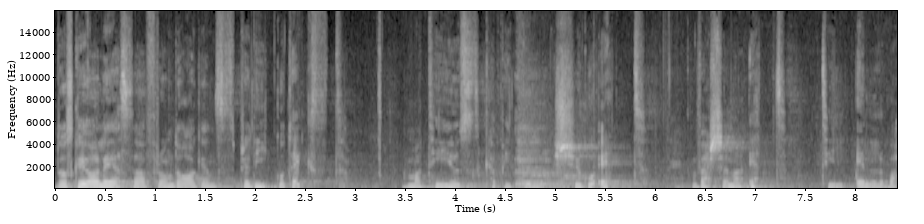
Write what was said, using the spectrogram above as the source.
Då ska jag läsa från dagens predikotext. Matteus kapitel 21, verserna 1 till 11.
